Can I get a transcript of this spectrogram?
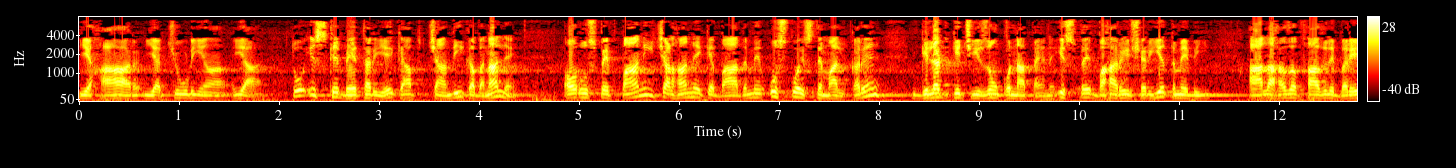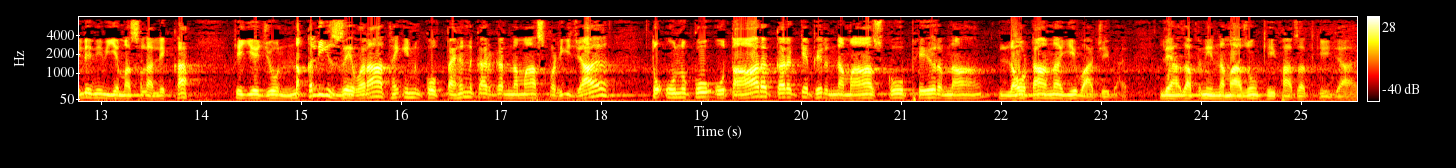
یہ ہار یا چوڑیاں یا تو اس کے بہتر یہ کہ آپ چاندی کا بنا لیں۔ اور اس پہ پانی چڑھانے کے بعد میں اس کو استعمال کریں، گلٹ کی چیزوں کو نہ پہنے۔ اس پہ باہری شریعت میں بھی اعلی حضرت فاضل بریلی نے بھی یہ مسئلہ لکھا کہ یہ جو نقلی زیورات ہیں، ان کو پہن کر کر نماز پڑھی جائے تو ان کو اتار کر کے پھر نماز کو پھیرنا، لوٹانا یہ واجب ہے۔ لہذا اپنی نمازوں کی حفاظت کی جائے۔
